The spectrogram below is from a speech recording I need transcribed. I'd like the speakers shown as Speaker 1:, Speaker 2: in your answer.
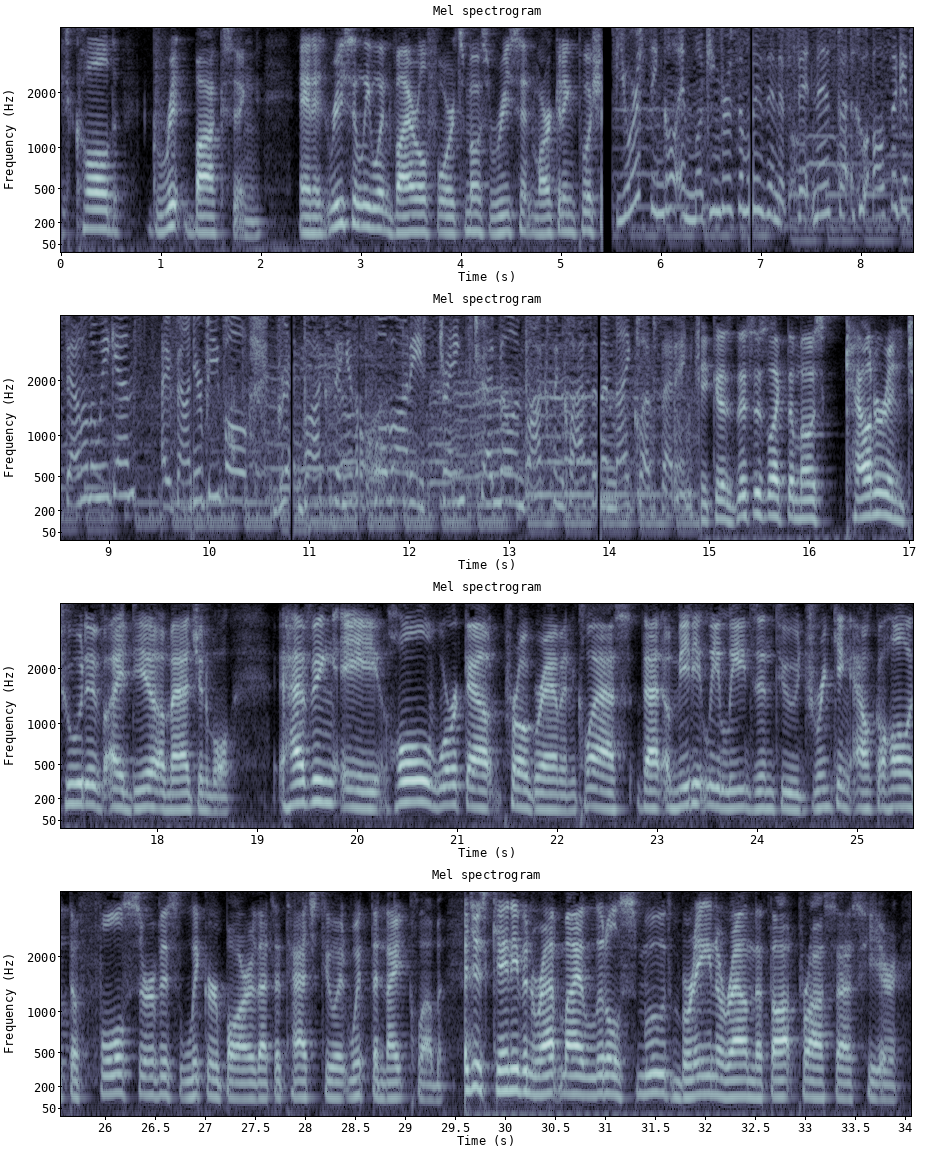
Speaker 1: It's called Grit Boxing, and it recently went viral for its most recent marketing push.
Speaker 2: If you're single and looking for someone who's into fitness but who also gets down on the weekends, I found your people. Grit Boxing is a full body strength, treadmill, and boxing class in a nightclub setting.
Speaker 1: Because this is like the most counterintuitive idea imaginable having a whole workout program in class that immediately leads into drinking alcohol at the full service liquor bar that's attached to it with the nightclub. I just can't even wrap my little smooth brain around the thought process here.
